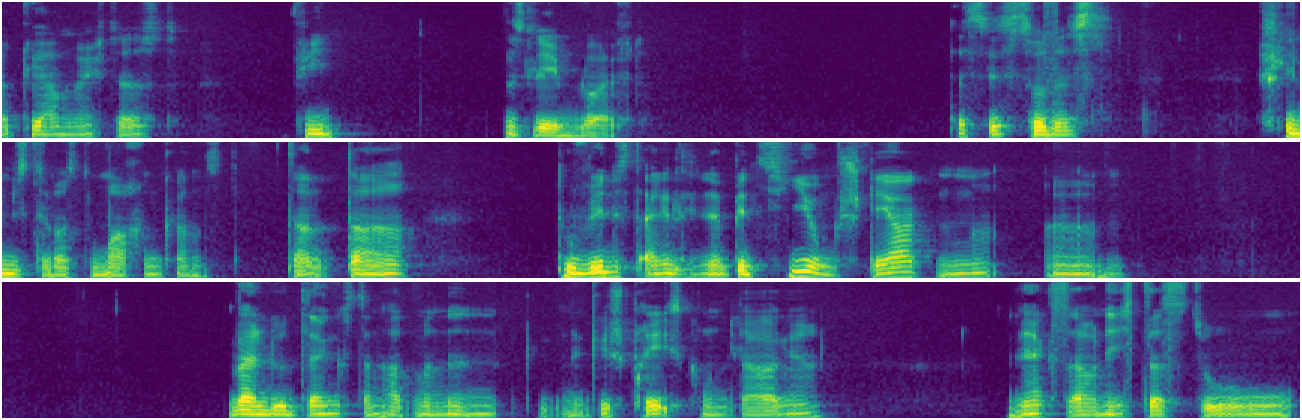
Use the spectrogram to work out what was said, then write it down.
erklären möchtest, wie das Leben läuft. Das ist so das Schlimmste, was du machen kannst. Da, da du willst eigentlich eine Beziehung stärken, ähm, weil du denkst, dann hat man eine Gesprächsgrundlage, merkst aber nicht, dass du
